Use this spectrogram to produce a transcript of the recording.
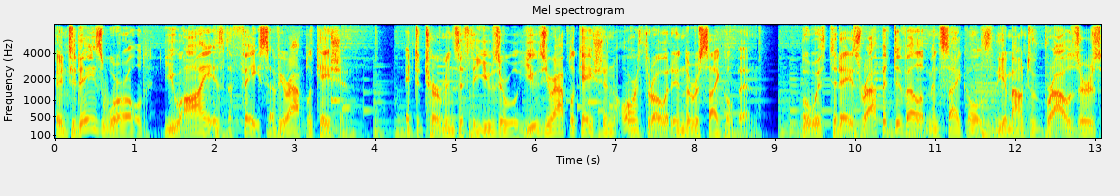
In today's world, UI is the face of your application. It determines if the user will use your application or throw it in the recycle bin. But with today's rapid development cycles, the amount of browsers,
